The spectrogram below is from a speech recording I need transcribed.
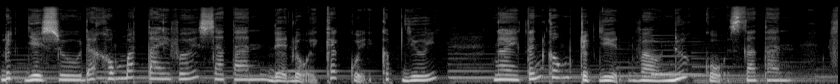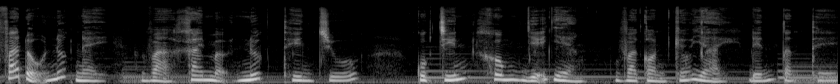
Đức Giêsu đã không bắt tay với Satan để đổi các quỷ cấp dưới. Ngài tấn công trực diện vào nước của Satan, phá đổ nước này và khai mở nước Thiên Chúa. Cuộc chiến không dễ dàng và còn kéo dài đến tận thế.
